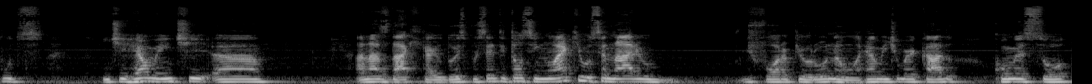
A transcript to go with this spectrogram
putz, a gente realmente. Uh, a Nasdaq caiu 2%. Então, assim, não é que o cenário de fora piorou, não. Realmente o mercado começou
